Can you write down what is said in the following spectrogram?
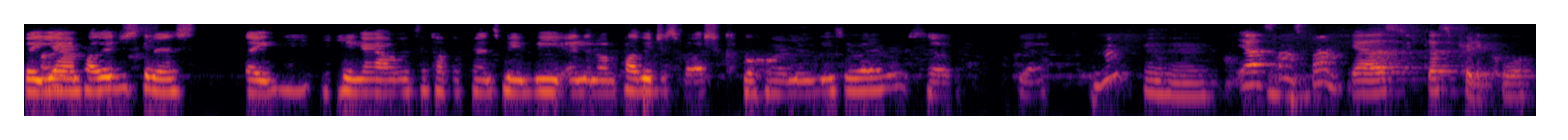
But yeah, I'm probably just going to like hang out with a couple friends maybe, and then I'll probably just watch a couple horror movies or whatever. So, hmm Yeah, it sounds fun. Yeah, that's that's pretty cool.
